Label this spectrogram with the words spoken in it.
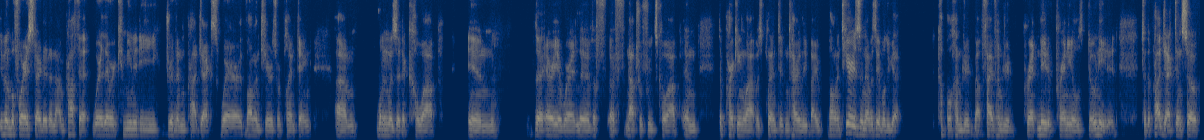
even before I started a nonprofit, where there were community driven projects where volunteers were planting. Um, one was at a co op in the area where I live, a, natural foods co op, and the parking lot was planted entirely by volunteers. And I was able to get a couple hundred, about 500 native perennials donated to the project. And so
